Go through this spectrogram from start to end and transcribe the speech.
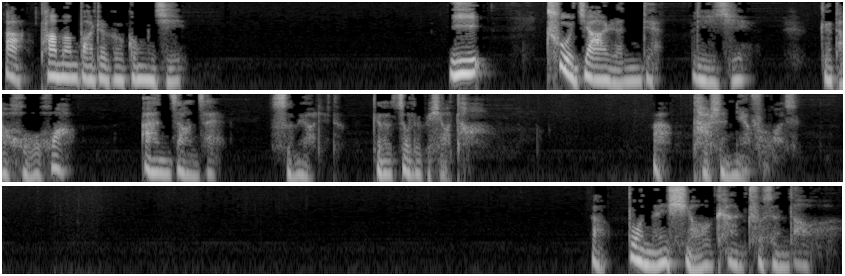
啊，他们把这个公鸡以出家人的礼节给他火化，安葬在寺庙里头，给他做了个小塔。啊，他是念佛往生。不能小看出生道啊！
